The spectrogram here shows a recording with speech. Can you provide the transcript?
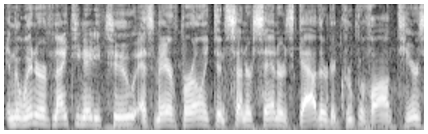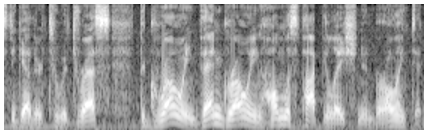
In the winter of 1982, as mayor of Burlington, Senator Sanders gathered a group of volunteers together to address the growing, then growing homeless population in Burlington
